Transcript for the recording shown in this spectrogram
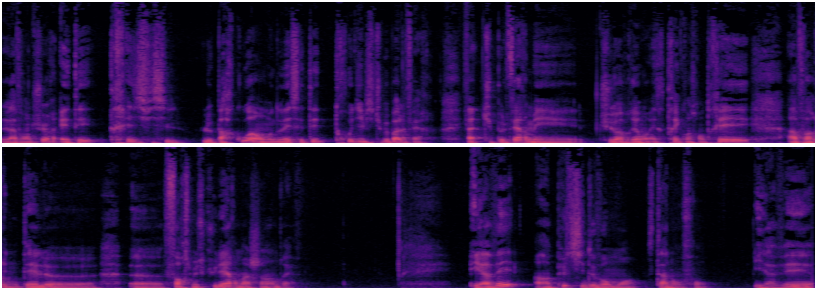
l'aventure était très difficile le parcours, à un moment donné, c'était trop difficile, tu peux pas le faire. Enfin, tu peux le faire, mais tu dois vraiment être très concentré, avoir une telle euh, euh, force musculaire, machin, bref. Et il y avait un petit devant moi, c'était un enfant. Il avait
